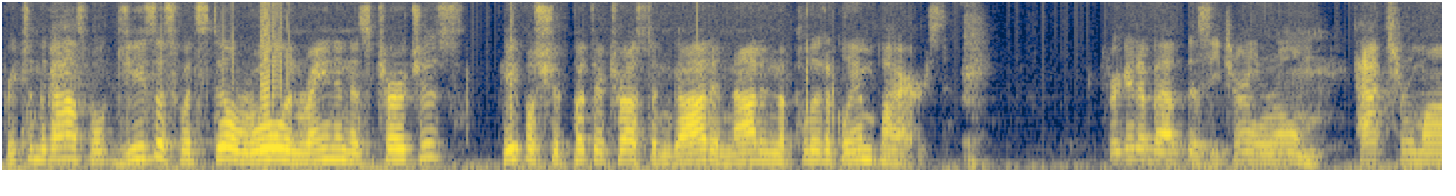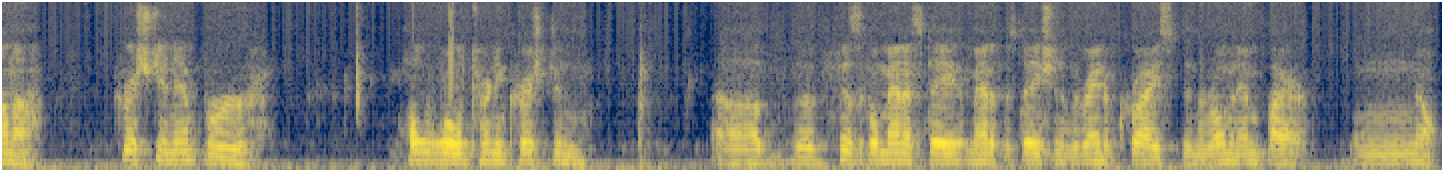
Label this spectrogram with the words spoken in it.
Preaching the gospel. Jesus would still rule and reign in his churches. People should put their trust in God and not in the political empires. Forget about this eternal Rome, Pax Romana, Christian emperor, whole world turning Christian, uh, the physical manifestation of the reign of Christ in the Roman Empire. No,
